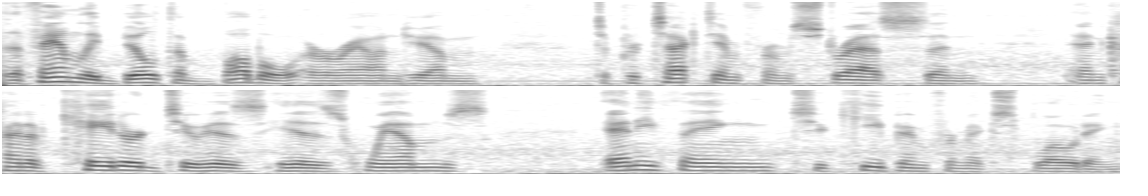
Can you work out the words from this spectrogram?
The family built a bubble around him to protect him from stress and and kind of catered to his his whims, anything to keep him from exploding.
